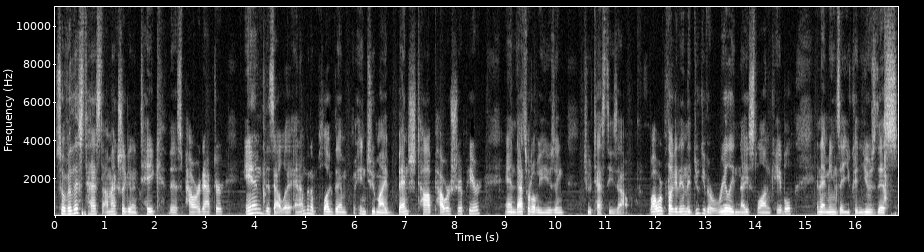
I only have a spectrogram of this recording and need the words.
So for this test, I'm actually going to take this power adapter and this outlet and I'm going to plug them into my bench top power strip here and that's what I'll be using to test these out. While we're plugging in, they do give a really nice long cable and that means that you can use this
